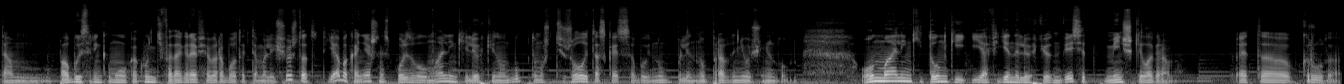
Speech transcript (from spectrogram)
там, по-быстренькому какую-нибудь фотографию обработать там или еще что-то, я бы, конечно, использовал маленький легкий ноутбук, потому что тяжелый таскать с собой, ну, блин, ну, правда, не очень удобно. Он маленький, тонкий и офигенно легкий, он весит меньше килограмма. Это круто.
